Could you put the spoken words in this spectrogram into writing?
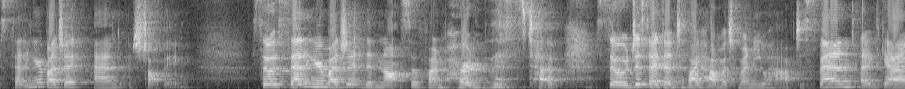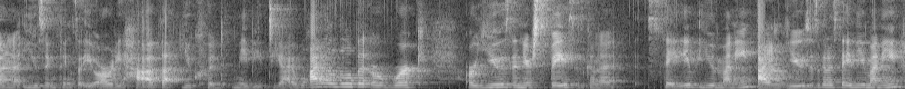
setting your budget and shopping. So setting your budget, the not so fun part of this step. So just identify how much money you have to spend. Again, using things that you already have that you could maybe DIY a little bit or work or use in your space is gonna save you money. Buying used is gonna save you money.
